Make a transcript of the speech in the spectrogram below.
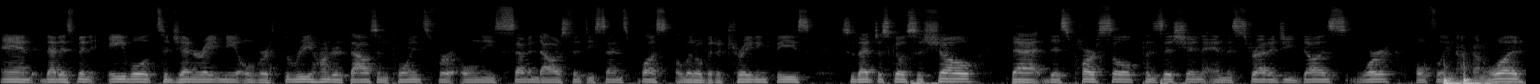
And that has been able to generate me over 300,000 points for only $7.50 plus a little bit of trading fees. So that just goes to show that this Parcl position and the strategy does work. Hopefully, knock on wood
